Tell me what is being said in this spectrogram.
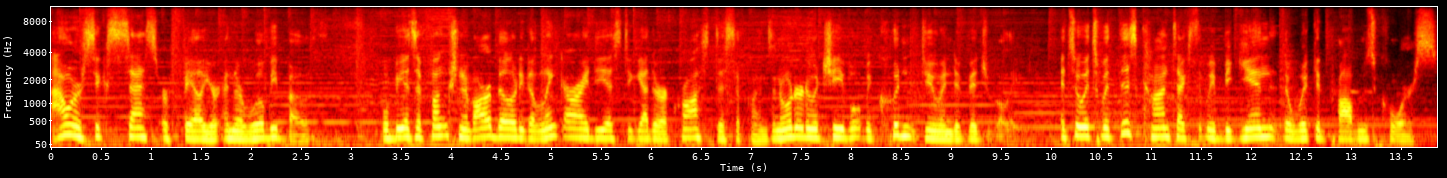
Our success or failure, and there will be both, will be as a function of our ability to link our ideas together across disciplines in order to achieve what we couldn't do individually. And so it's with this context that we begin the Wicked Problems course.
